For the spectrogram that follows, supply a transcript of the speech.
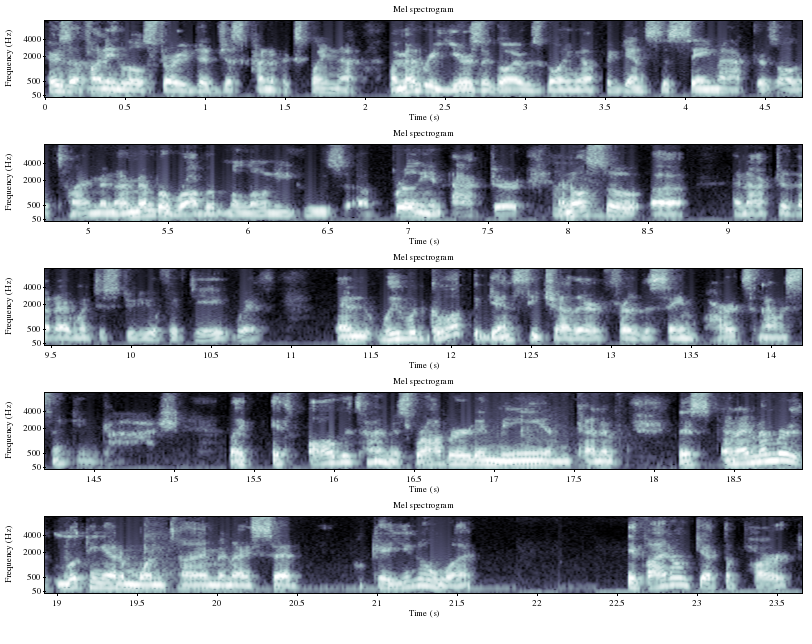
Here's a funny little story to just kind of explain that. I remember years ago, I was going up against the same actors all the time. And I remember Robert Moloney, who's a brilliant actor and also uh, an actor that I went to Studio 58 with. And we would go up against each other for the same parts. And I was thinking, gosh, like it's all the time. It's Robert and me and kind of this. And I remember looking at him one time and I said, okay, you know what? If I don't get the part,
